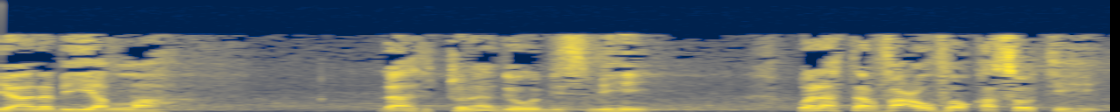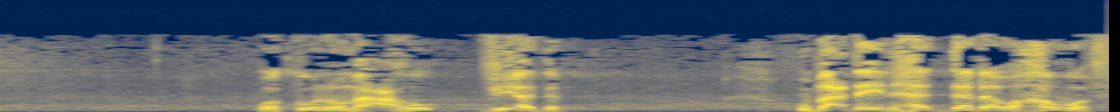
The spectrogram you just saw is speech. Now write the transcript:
يا نبي الله لا تنادوه باسمه ولا ترفعوا فوق صوته وكونوا معه في أدب. وبعدين هدد وخوف.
